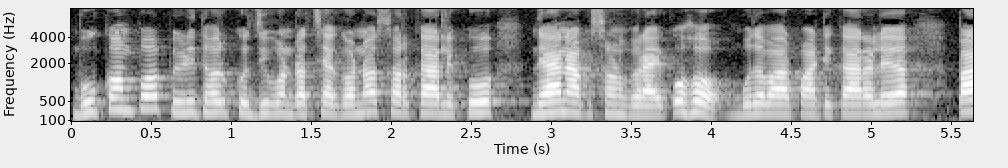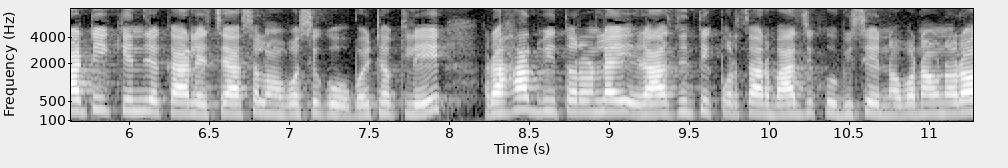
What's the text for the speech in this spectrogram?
भूकम्प पीडितहरूको जीवन रक्षा गर्न सरकारको ध्यान आकर्षण गराएको हो। बुधबार पार्टी कार्यालय पार्टी केन्द्रीय कार्यालय च्यासलमा बसेको बैठकले राहत वितरणलाई राजनीतिक प्रचारबाजीको विषय नबनाउन र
